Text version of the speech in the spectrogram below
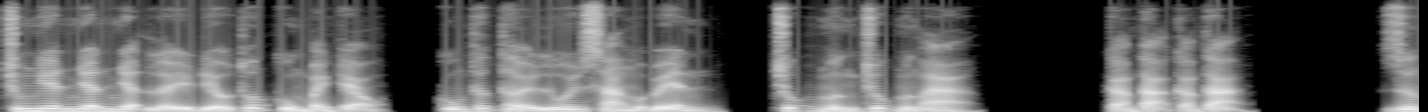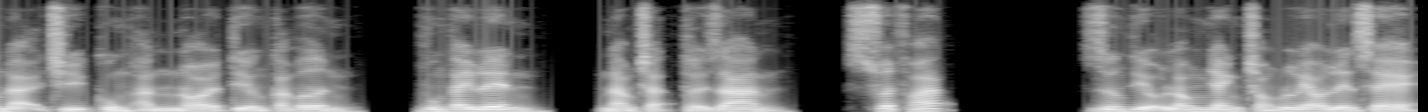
Trung niên nhân nhận lấy điếu thuốc cùng bánh kẹo, cũng thức thời lui sang một bên, chúc mừng chúc mừng a. Cảm tạ cảm tạ. Dương đại trí cùng hắn nói tiếng cảm ơn, vung tay lên, nắm chặt thời gian, xuất phát. Dương tiểu long nhanh chóng leo lên xe,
